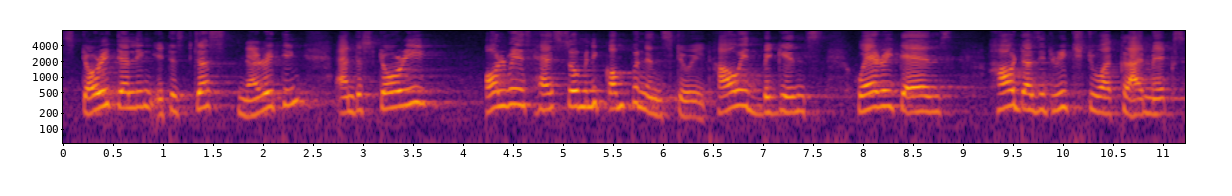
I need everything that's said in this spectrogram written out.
storytelling, it is just narrating and the story always has so many components to it, how it begins, where it ends, how does it reach to a climax,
